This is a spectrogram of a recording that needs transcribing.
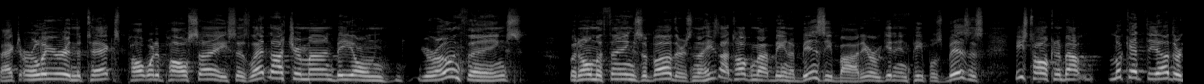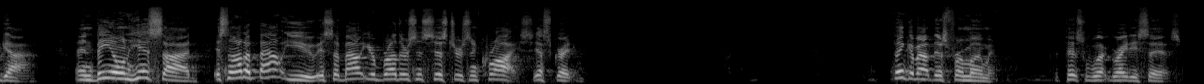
fact, earlier in the text, Paul, what did Paul say? He says, Let not your mind be on your own things, but on the things of others. Now, he's not talking about being a busybody or getting in people's business. He's talking about look at the other guy and be on his side. It's not about you, it's about your brothers and sisters in Christ. Yes, Grady. Think about this for a moment. Fits with what Grady says.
